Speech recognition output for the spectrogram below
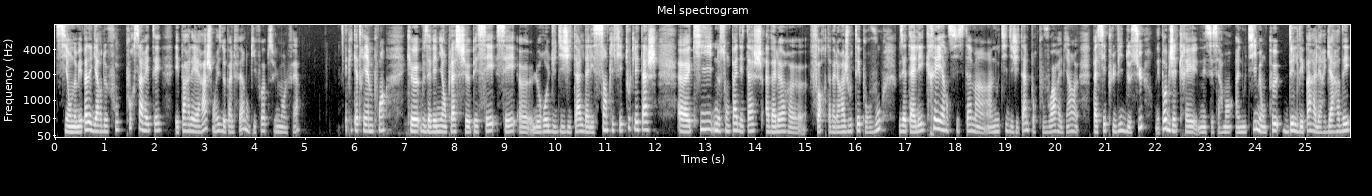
Si on ne met pas des garde-fous pour s'arrêter et parler RH, on risque de pas le faire, donc il faut absolument le faire. Et puis quatrième point que vous avez mis en place chez EPC, c'est le rôle du digital, d'aller simplifier toutes les tâches qui ne sont pas des tâches à valeur forte, à valeur ajoutée pour vous. Vous êtes allé créer un système, un, outil digital pour pouvoir eh bien, passer plus vite dessus. On n'est pas obligé de créer nécessairement un outil, mais on peut dès le départ aller regarder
